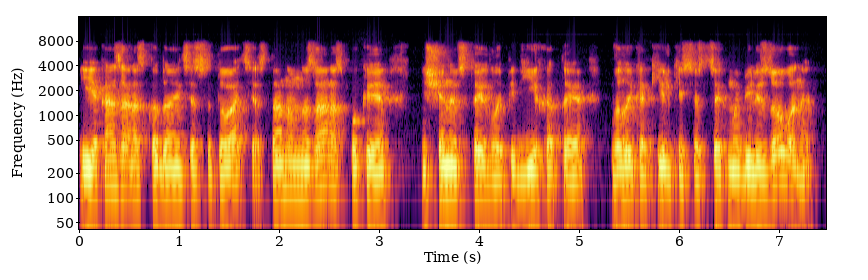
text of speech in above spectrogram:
І яка зараз складається ситуація? Станом на зараз, поки ще не встигли під'їхати велика кількість ось цих мобілізованих, е,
